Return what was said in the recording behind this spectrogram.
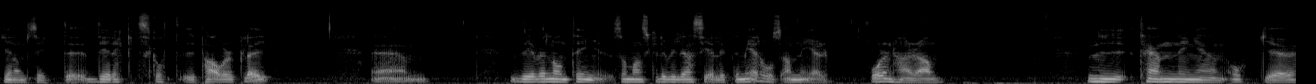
genom sitt eh, direktskott i powerplay. Ehm, det är väl någonting som man skulle vilja se lite mer hos Amner. Få den här eh, nytändningen och eh,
